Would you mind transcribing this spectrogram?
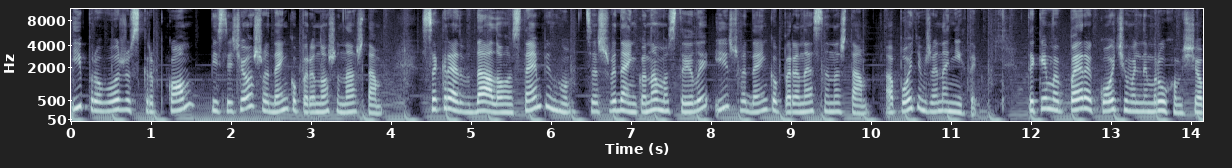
і проводжу скрипком, після чого швиденько переношу на штамп. Секрет вдалого стемпінгу це швиденько намастили і швиденько перенесли на штамп, а потім вже на нігтик таким перекочувальним рухом, щоб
